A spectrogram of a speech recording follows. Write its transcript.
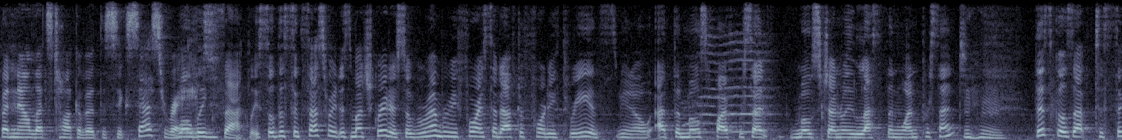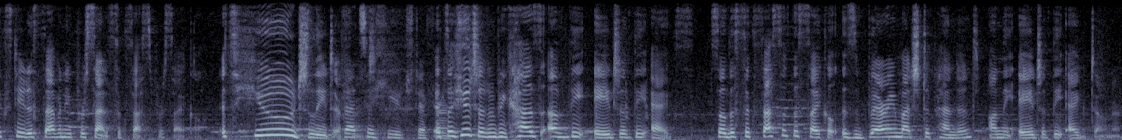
But now let's talk about the success rate. Well, exactly. So the success rate is much greater. So remember, before I said after 43, it's you know at the most five percent, most generally less than one mm-hmm. This goes up to 60 to 70 percent success per cycle. It's hugely different. That's a huge difference. It's a huge difference because of the age of the eggs. So the success of the cycle is very much dependent on the age of the egg donor.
